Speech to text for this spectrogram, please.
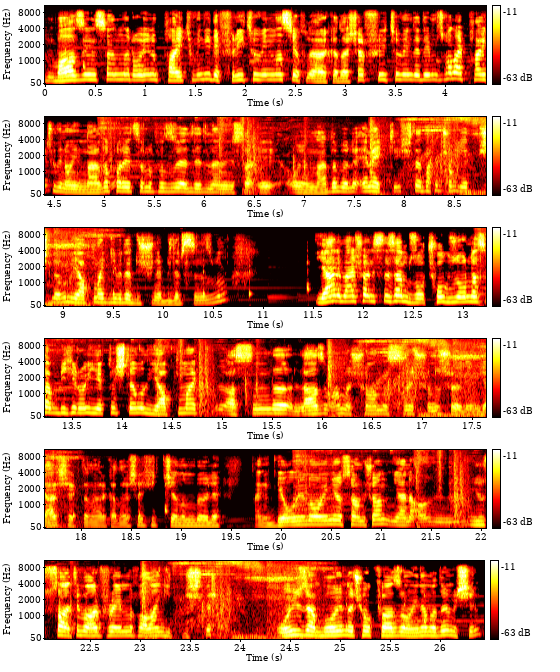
Bazı insanlar oyunu pay to win değil de free to win nasıl yapılıyor arkadaşlar? Free to win dediğimiz olay pay to win oyunlarda para yatırılıp hızlı elde edilen insan, e, oyunlarda böyle emekli işte daha çok 70 level yapmak gibi de düşünebilirsiniz bunu. Yani ben şu an istesem zor, çok zorlasam bir hero'yu 70 level yapmak aslında lazım ama şu anda size şunu söyleyeyim gerçekten arkadaşlar hiç canım böyle hani bir oyunu oynuyorsam şu an yani a- 100 saati Warframe'e falan gitmiştir. O yüzden bu oyunda çok fazla oynamadığım için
